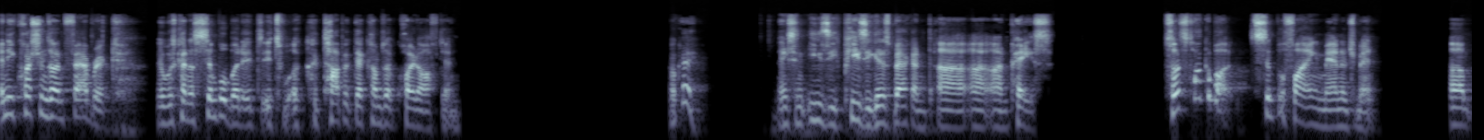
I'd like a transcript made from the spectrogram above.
Any questions on Fabric? It was kind of simple, but it's it's a topic that comes up quite often. Okay, nice and easy peasy. Get us back on uh, uh, on pace. So let's talk about simplifying management. Um,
